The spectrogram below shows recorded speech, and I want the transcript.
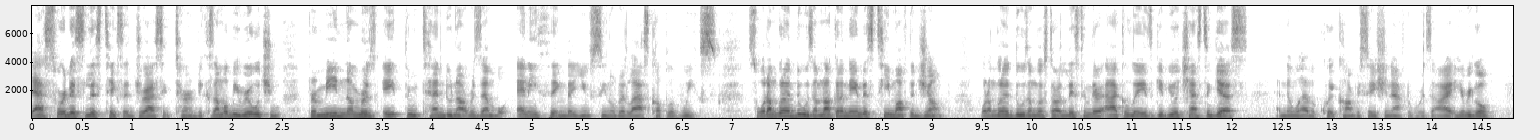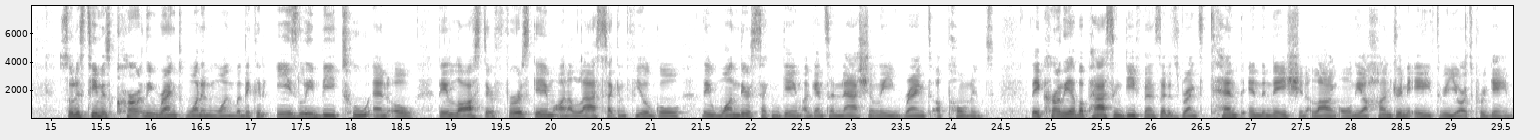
that's where this list takes a drastic turn because I'm gonna be real with you. For me, numbers 8 through 10 do not resemble anything that you've seen over the last couple of weeks. So, what I'm gonna do is I'm not gonna name this team off the jump. What I'm to do is I'm to start listing their accolades, give you a chance to guess, and then we'll have a quick conversation afterwards. All right, here we go. So this team is currently ranked 1 and 1, but they could easily be 2 and 0. They lost their first game on a last second field goal. They won their second game against a nationally ranked opponent. They currently have a passing defense that is ranked 10th in the nation, allowing only 183 yards per game.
